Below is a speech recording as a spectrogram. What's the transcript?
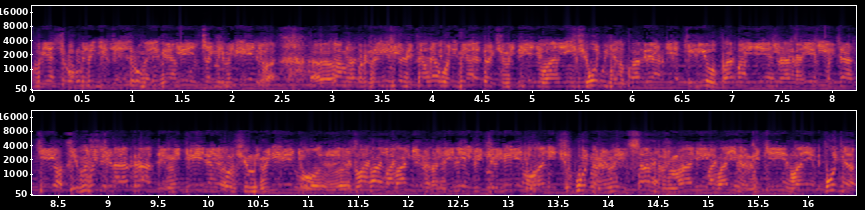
Придется победить друга Дмитрия Анатольевича Медведева, там прогрессивный передовой Дмитрия Анатольевича Медведева, Владимировича Путина, патриарх Кирилл, партия Единая Россия, Кирилл, и высшие награды Медведеву, Анатольевичу Медведеву, Светлане Владимировне, Илье Медведеву, Владимировичу Путину, Александровне, Марии Владимир, Екатерине Владимир Путину,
